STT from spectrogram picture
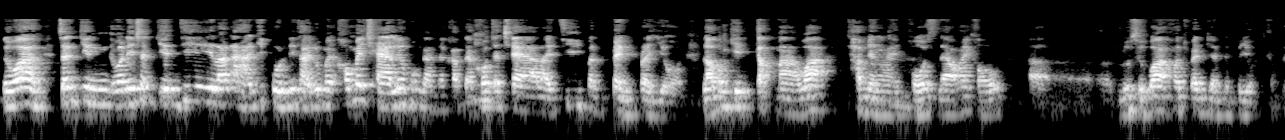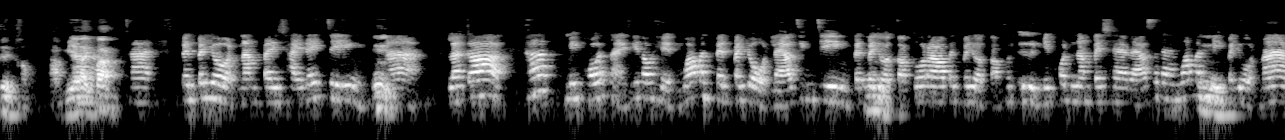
หรือว่าฉันกินวันนี้ฉันกินที่ร้านอาหารญี่ปุ่นที่ถ่ายรูปไหมเขาไม่แชร์เรื่องพวกนั้นนะครับ แต่เขาจะแชร์อะไรที่มันเป็นประโยชน์ เราต้องคิดกลับมาว่าทำยังไงโพสต์แล้วให้เขาเอ่อรู้สึกว่าเขาจะเป็นเป็นประโยชน์กับเพื่อนเขาอะมีอะไรบ้างใช่เป็นประโยชน์นำไปใช้ได้จริงอืมอ่าแล้วก็ ถ้ามีโพสต์ไหนที่เราเห็นว่ามันเป็นประโยชน์แล้วจริง ๆ เป็นประโยชน์ต่อตัวเราเป็นประโยชน์ต่อคนอื่น มีคนนำไปแชร์แล้ว แสดงว่ามันอืมมีประโยชน์มาก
